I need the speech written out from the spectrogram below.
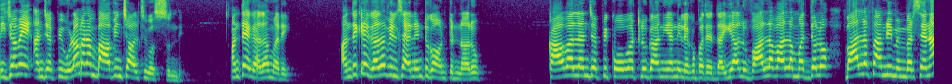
నిజమే అని చెప్పి కూడా మనం భావించాల్సి వస్తుంది. అంతే కదా మరి? అందుకే కదా వీళ్ళు సైలెంట్గా ఉంటున్నారు. కావాలని చెప్పి కోవట్లు కానివ్వండి లేకపోతే దయ్యాలు వాళ్ళ వాళ్ళ మధ్యలో వాళ్ళ ఫ్యామిలీ మెంబర్సేనా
